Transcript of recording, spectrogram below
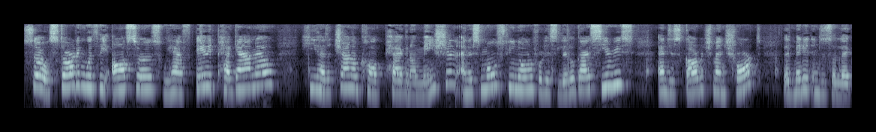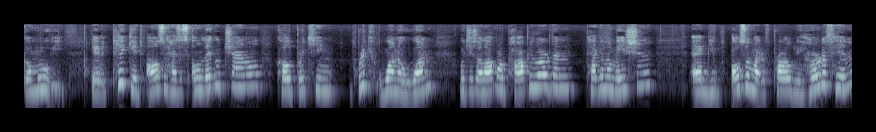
So, starting with the authors, we have David Pagano. He has a channel called Paganomation and is mostly known for his Little Guy series and his Garbage Man short that made it into the Lego movie. David Pickett also has his own Lego channel called Bricking, Brick 101, which is a lot more popular than Paganomation. And you also might have probably heard of him.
